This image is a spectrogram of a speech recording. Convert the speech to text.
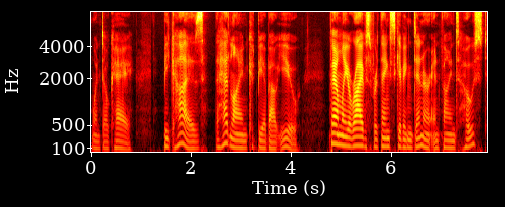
went okay. Because the headline could be about you. Family arrives for Thanksgiving dinner and finds host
